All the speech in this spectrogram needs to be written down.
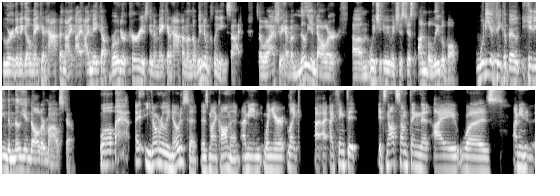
who are going to go make it happen. I, I, I make up Broder Curry is going to make it happen on the window cleaning side, so we'll actually have a million dollar, um, which which is just unbelievable. What do you think about hitting the million dollar milestone? Well, you don't really notice it, is my comment. I mean, when you're like, I, I think that it's not something that I was. I mean,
